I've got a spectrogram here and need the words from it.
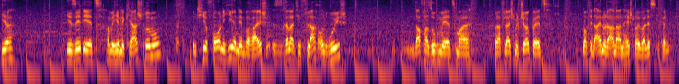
Hier, hier seht ihr jetzt, haben wir hier eine Kehrströmung und hier vorne, hier in dem Bereich, ist es relativ flach und ruhig. Da versuchen wir jetzt mal, oder vielleicht mit Jerkbaits, noch den einen oder anderen Hecht noch überlisten können.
